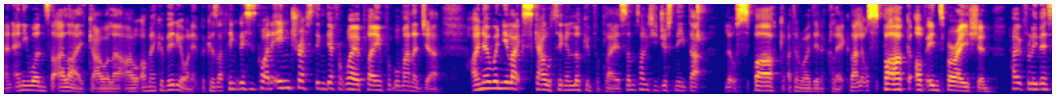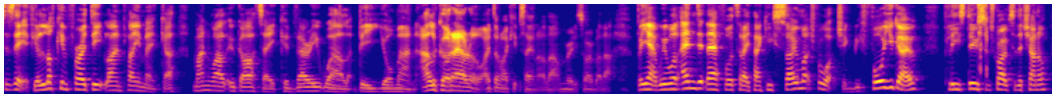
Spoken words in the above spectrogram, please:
and any ones that I like, I will. Uh, I'll, I'll, make a video on it because I think this is quite an interesting, different way of playing Football Manager. I know when you're like scouting and looking for players, sometimes you just need that little spark. I don't know why I did a click. That little spark of inspiration. Hopefully, this is it. If you're looking for a deep line playmaker, Manuel Ugarte could very well be your man. Al Guerrero. I don't know. Why I keep saying like that. I'm really sorry about that. But yeah, we will end it there for today. Thank you so much for watching. Before you go, please do subscribe to the channel.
